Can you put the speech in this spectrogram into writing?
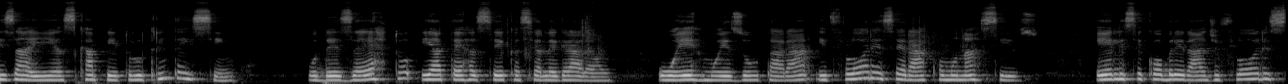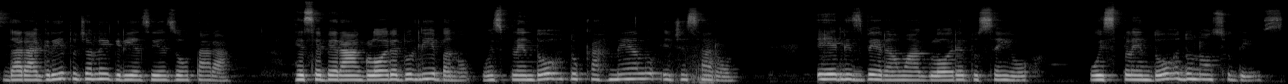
Isaías capítulo 35 O deserto e a terra seca se alegrarão, o ermo exultará e florescerá como narciso. Ele se cobrirá de flores, dará grito de alegrias e exultará. Receberá a glória do Líbano, o esplendor do Carmelo e de Saron. Eles verão a glória do Senhor, o esplendor do nosso Deus.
